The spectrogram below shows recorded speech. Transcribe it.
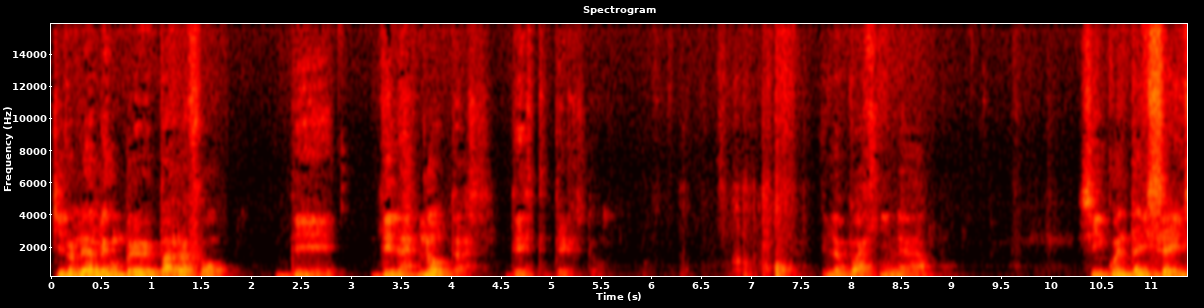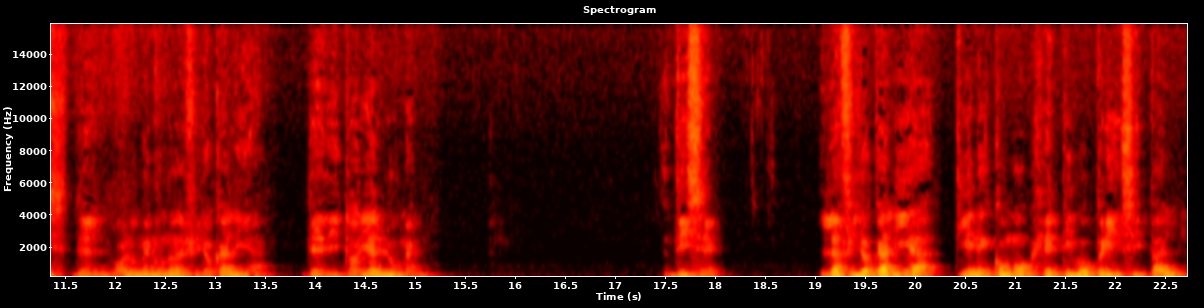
Quiero leerles un breve párrafo de, de las notas de este texto en la página 56 del volumen 1 de Filocalía, de Editorial Lumen, dice, la Filocalía tiene como objetivo principal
